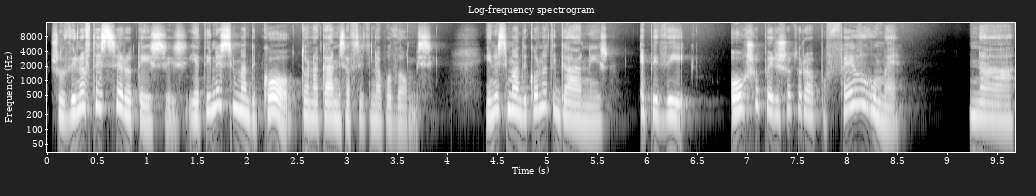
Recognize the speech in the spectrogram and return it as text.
Σου δίνω αυτές τις ερωτήσεις γιατί είναι σημαντικό το να κάνεις αυτή την αποδόμηση. Είναι σημαντικό να την κάνεις επειδή όσο περισσότερο αποφεύγουμε να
